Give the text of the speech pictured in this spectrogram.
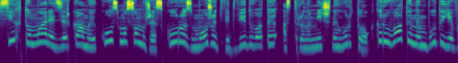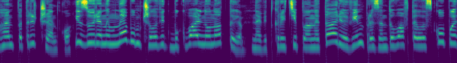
Всі, хто марять зірками і космосом, вже скоро зможуть відвідувати астрономічний гурток. Керувати ним буде Євген Петриченко. Із зоряним небом чоловік буквально на ти. На відкритті планетарію він презентував телескопи,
